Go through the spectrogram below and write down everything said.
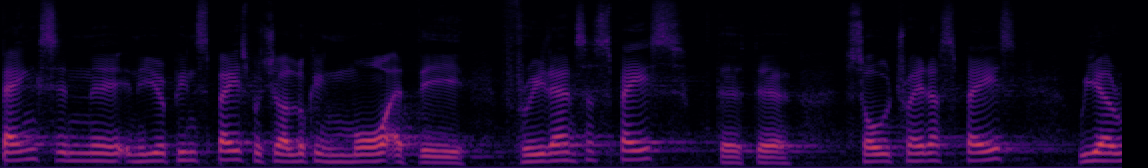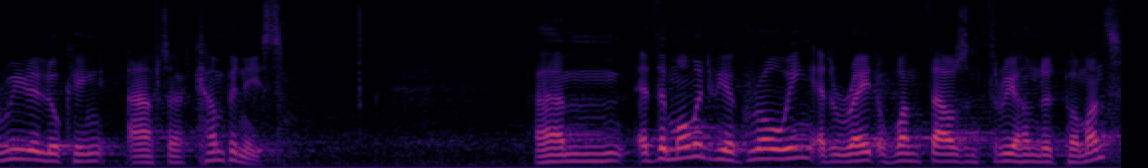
banks in the, in the European space, which are looking more at the freelancer space, the, the sole trader space. We are really looking after companies. Um, at the moment, we are growing at a rate of 1,300 per month.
